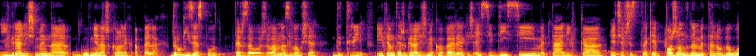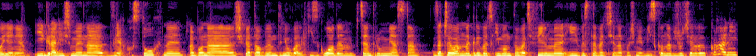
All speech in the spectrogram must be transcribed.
i graliśmy na, głównie na szkolnych apelach. Drugi zespół też założyłam, nazywał się The Trip i tam też graliśmy covery, jakieś ACDC, Metallica, wiecie, wszystkie takie porządne metalowe łojenie. I graliśmy na Dniach Kostuchny albo na Światowym Dniu Walki z Głodem w centrum miasta. Zaczęłam nagrywać i montować filmy i wystawiać się na pośmiewisko na wrzucie. No kochani,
